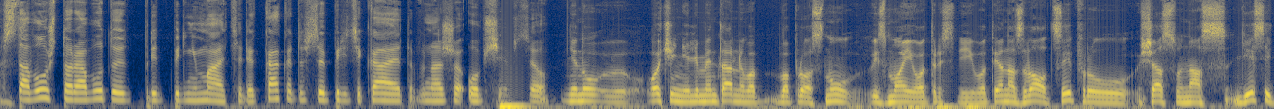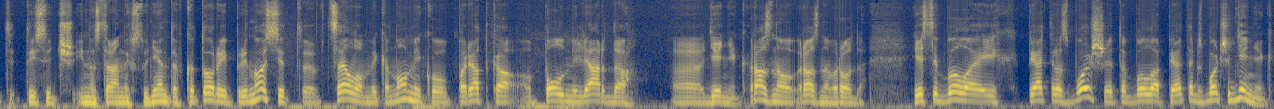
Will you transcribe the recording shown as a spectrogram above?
с того, что работают предприниматели? Как это все перетекает в наше общее все? Не, ну, э, очень элементарный воп- вопрос. Ну, из моей отрасли. Вот я назвал цифру. Сейчас у нас 10 тысяч иностранных студентов, которые приносят э, в целом в экономику порядка полмиллиарда э, денег разного, разного рода. Если было их пять раз больше, это было пять раз больше денег.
